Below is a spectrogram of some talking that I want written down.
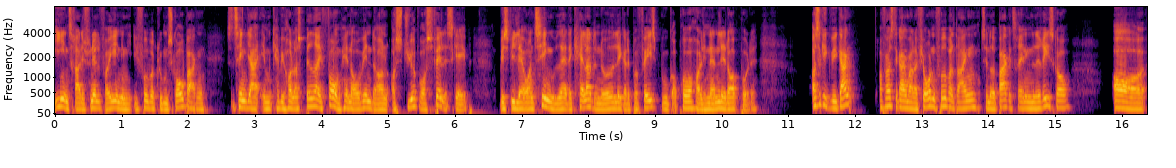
i en traditionel forening i fodboldklubben Skovbakken, så tænkte jeg, jamen, kan vi holde os bedre i form hen over vinteren og styrke vores fællesskab, hvis vi laver en ting ud af det, kalder det noget, lægger det på Facebook og prøver at holde hinanden lidt op på det. Og så gik vi i gang, og første gang var der 14 fodbolddrenge til noget bakketræning nede i Rigskov, og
